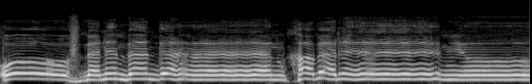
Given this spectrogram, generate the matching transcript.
Of benim benden haberim yok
